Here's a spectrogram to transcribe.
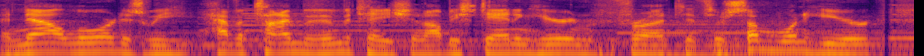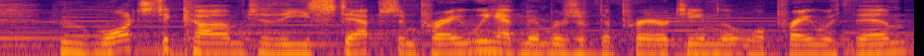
And now, Lord, as we have a time of invitation, I'll be standing here in front. If there's someone here who wants to come to these steps and pray, we have members of the prayer team that will pray with them.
